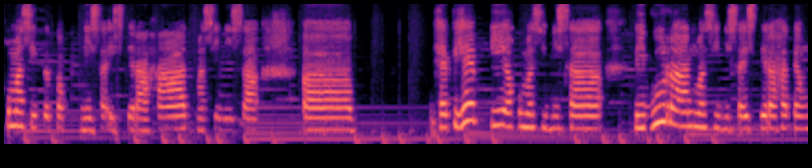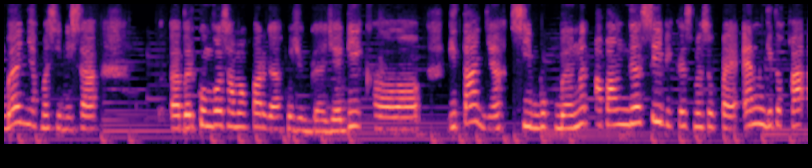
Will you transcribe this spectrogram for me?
Aku masih tetap bisa istirahat, masih bisa uh, happy happy, aku masih bisa liburan, masih bisa istirahat yang banyak, masih bisa uh, berkumpul sama keluarga aku juga. Jadi kalau ditanya sibuk banget apa enggak sih di masuk PN gitu kak?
